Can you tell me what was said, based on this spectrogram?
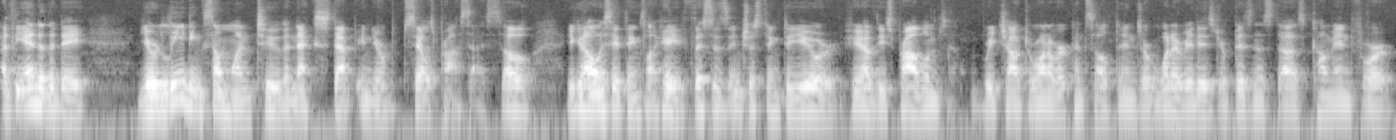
at the end of the day, you're leading someone to the next step in your sales process. So you can always say things like, hey, if this is interesting to you, or if you have these problems, reach out to one of our consultants or whatever it is your business does, come in for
